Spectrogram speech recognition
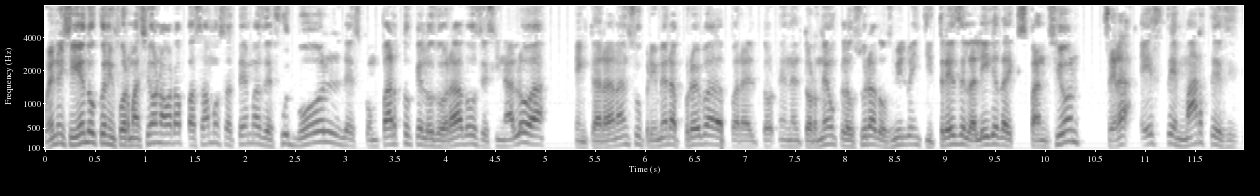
Bueno, y siguiendo con información, ahora pasamos a temas de fútbol. Les comparto que los Dorados de Sinaloa encararán su primera prueba para el en el torneo Clausura 2023 de la Liga de Expansión. Será este martes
